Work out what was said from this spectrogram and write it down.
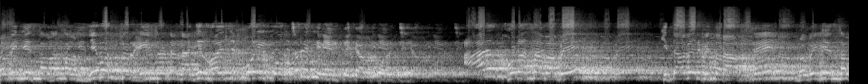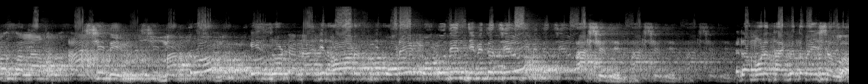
নবীজি যে বছর এই সূরাটা নাজিল হয়েছে কিতাবের ভিতরে আছে, নবীজি সাল্লাহ সাল্লাম 80 দিন। মাত্র এই সুরটা নাজিল হওয়ার পরে কতদিন জীবিত ছিল? 80 দিন। 80 এটা মনে থাকবে তো ইনশাল্লাহ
